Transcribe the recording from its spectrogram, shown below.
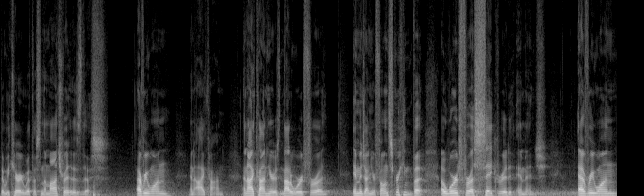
that we carry with us. And the mantra is this everyone an icon. An icon here is not a word for an image on your phone screen, but a word for a sacred image. Everyone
